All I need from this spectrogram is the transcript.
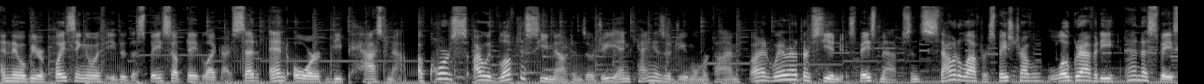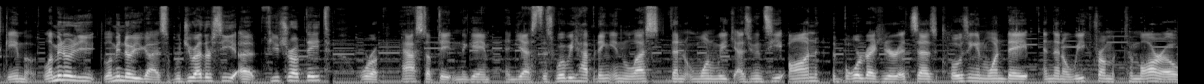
and they will be replacing it with either the space update, like I said, and or the past map. Of course, I would love to see Mountains OG and Canyons OG one more time, but I'd way rather see a new space map, since that would allow for space travel, low gravity, and a space game mode. Let me know you, let me know you guys, would you rather see a future update or a past update in the game. And yes, this will be happening in less than one week. As you can see on the board right here, it says closing in one day, and then a week from tomorrow,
